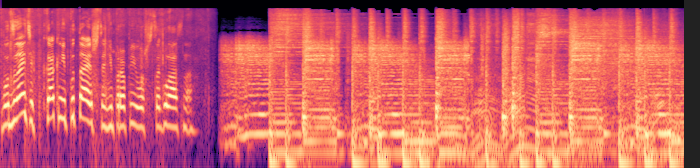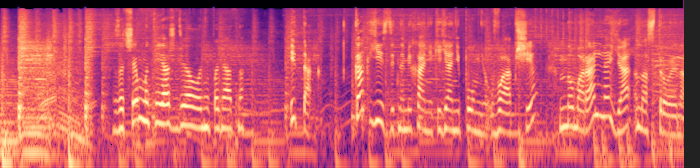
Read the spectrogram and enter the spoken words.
Вот знаете, как не пытаешься, не пропьешь, согласна. Зачем макияж делала, непонятно. Итак, как ездить на механике я не помню вообще, но морально я настроена.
